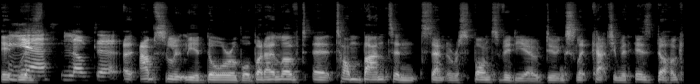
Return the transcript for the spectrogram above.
It yes, loved it. Absolutely adorable. But I loved uh, Tom Banton sent a response video doing slip catching with his dog,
